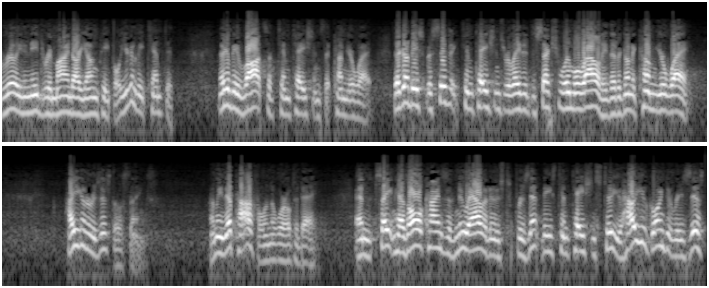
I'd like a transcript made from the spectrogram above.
really need to remind our young people, you're going to be tempted. There are going to be lots of temptations that come your way. There are going to be specific temptations related to sexual immorality that are going to come your way. How are you going to resist those things? I mean, they're powerful in the world today. And Satan has all kinds of new avenues to present these temptations to you. How are you going to resist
